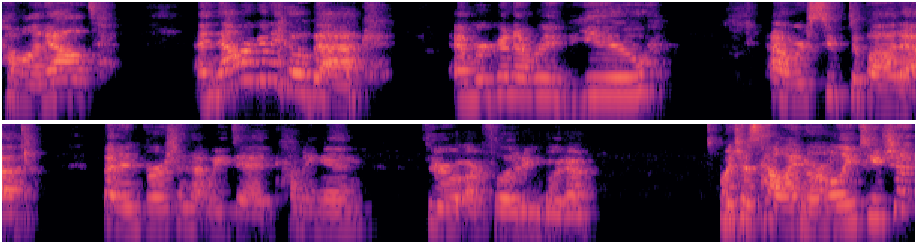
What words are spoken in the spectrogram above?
come on out. And now we're gonna go back and we're gonna review our Supta Baddha, that inversion that we did coming in through our floating Buddha, which is how I normally teach it.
